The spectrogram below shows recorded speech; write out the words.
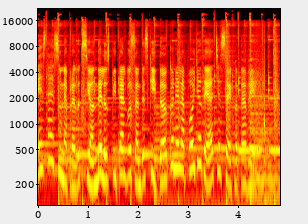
Esta es una producción del Hospital Bozán de Esquito con el apoyo de HCJB.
